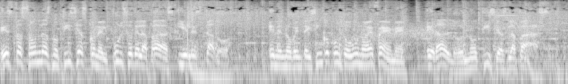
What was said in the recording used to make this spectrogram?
Estas son las noticias con el pulso de la paz y el Estado en el 95.1 FM, Heraldo Noticias La Paz.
